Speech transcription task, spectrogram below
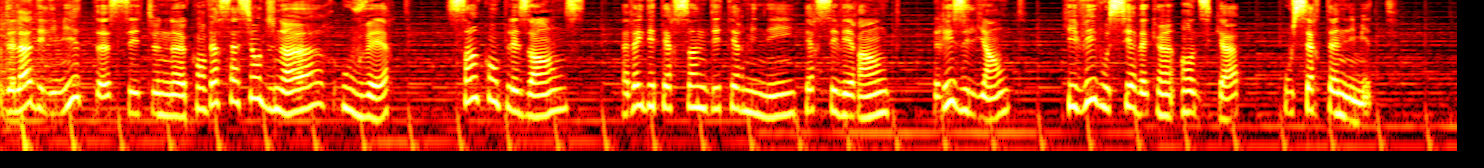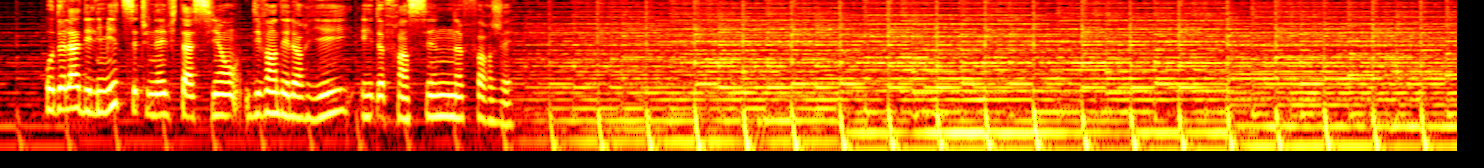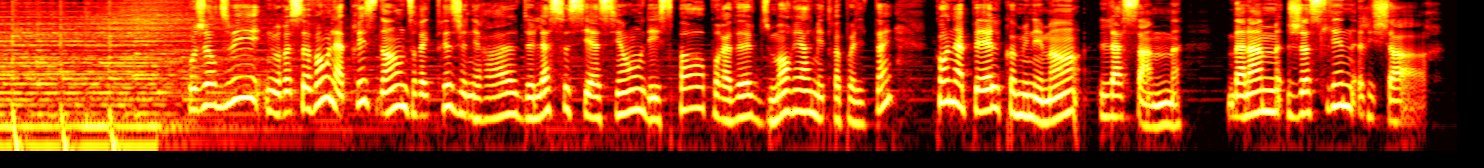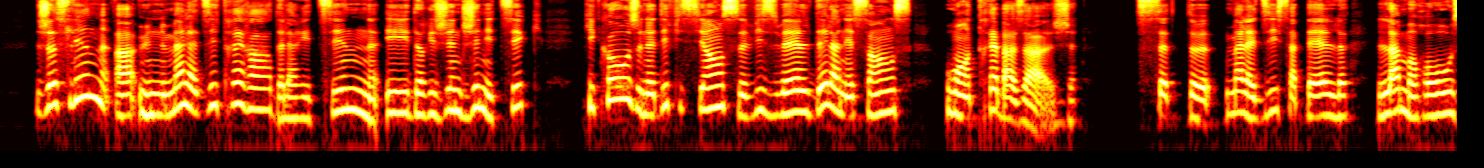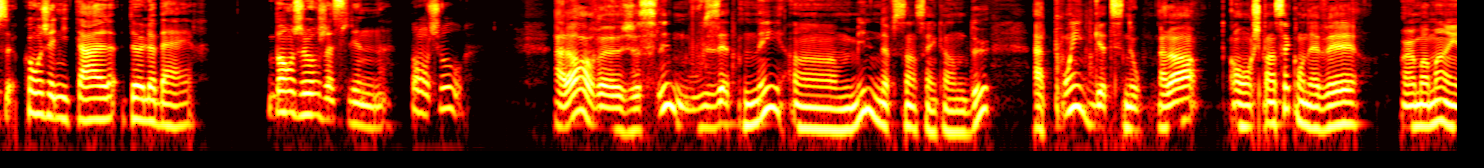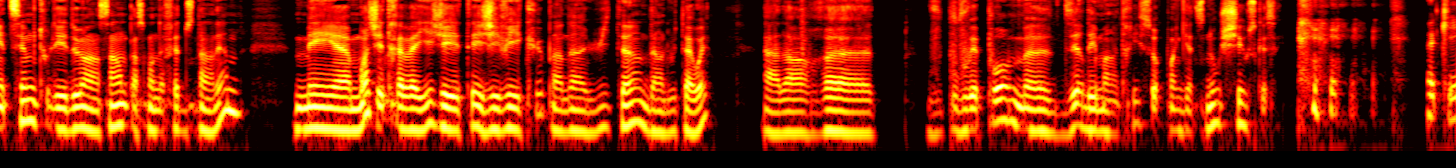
Au-delà des limites, c'est une conversation d'une heure, ouverte, sans complaisance, avec des personnes déterminées, persévérantes, résilientes, qui vivent aussi avec un handicap ou certaines limites. Au-delà des limites, c'est une invitation d'Yvan Deslauriers et de Francine Forget. Aujourd'hui, nous recevons la présidente directrice générale de l'Association des sports pour aveugles du Montréal métropolitain, qu'on appelle communément la SAM, Madame Jocelyne Richard. Jocelyne a une maladie très rare de la rétine et d'origine génétique qui cause une déficience visuelle dès la naissance ou en très bas âge. Cette maladie s'appelle l'amorose congénitale de Lebert. Bonjour Jocelyne. Bonjour. Alors, euh, Jocelyne, vous êtes née en 1952 à Pointe-Gatineau. Alors, je pensais qu'on avait un moment intime tous les deux ensemble parce qu'on a fait du tandem. Mais euh, moi, j'ai travaillé, j'ai été, j'ai vécu pendant huit ans dans l'Outaouais. Alors, euh, vous ne pouvez pas me dire des menteries sur Pointe-Gatineau, je sais où ce que c'est. OK.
